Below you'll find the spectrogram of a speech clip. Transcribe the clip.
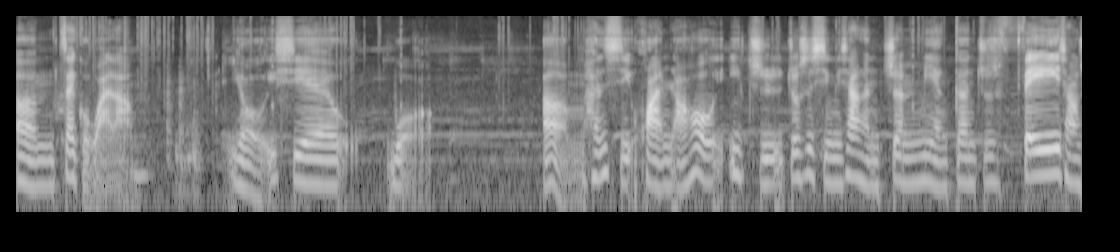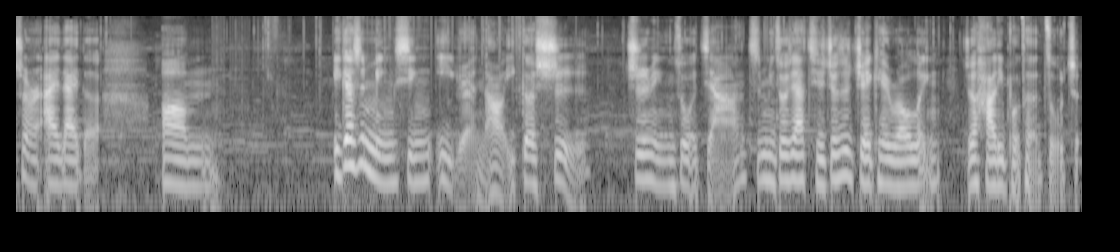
嗯，在国外啦，有一些我嗯很喜欢，然后一直就是形象很正面，跟就是非常受人爱戴的，嗯。一个是明星艺人，然后一个是知名作家。知名作家其实就是 J.K. Rowling，就是《哈利波特》的作者。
